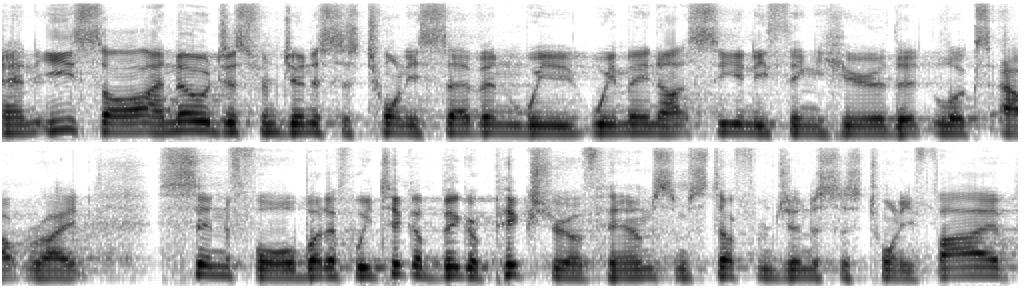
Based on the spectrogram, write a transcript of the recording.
And Esau, I know just from Genesis 27, we, we may not see anything here that looks outright sinful, but if we took a bigger picture of him, some stuff from Genesis 25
